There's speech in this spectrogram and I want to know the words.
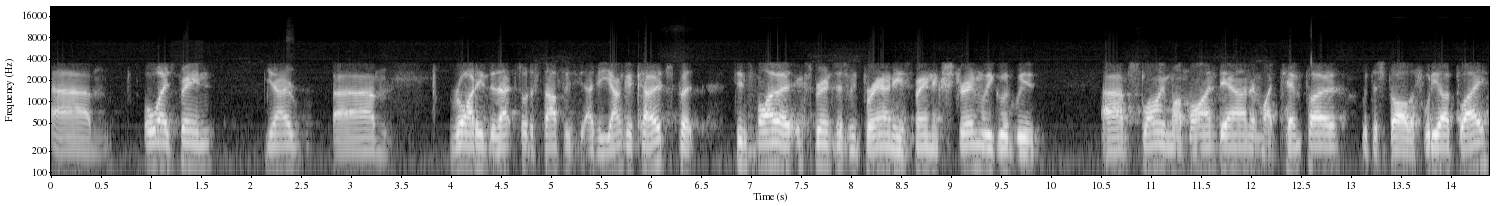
um, always been, you know, um, right into that sort of stuff as, as, a younger coach, but since my experiences with Brown, he's been extremely good with um, slowing my mind down and my tempo with the style of footy I play.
